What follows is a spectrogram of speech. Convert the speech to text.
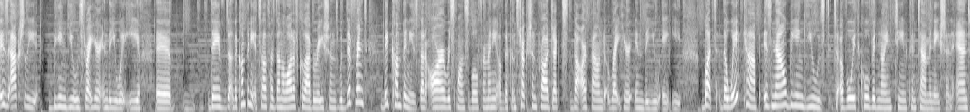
is actually being used right here in the UAE. Uh, they've done, the company itself has done a lot of collaborations with different big companies that are responsible for many of the construction projects that are found right here in the UAE. But the wake cap is now being used to avoid COVID-19 contamination. And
